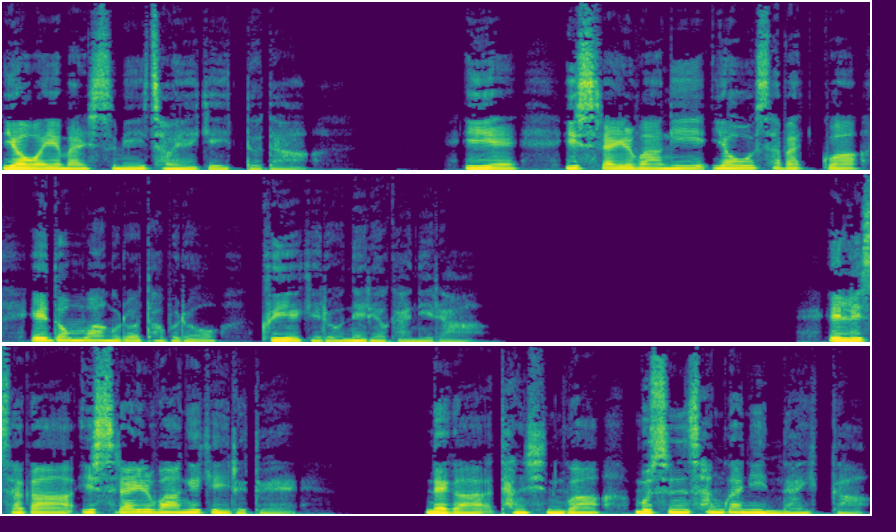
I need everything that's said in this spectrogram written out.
여호와의 말씀이 저에게 있도다. 이에 이스라엘 왕이 여호사밧과 에돔 왕으로 더불어 그에게로 내려가니라. 엘리사가 이스라엘 왕에게 이르되 내가 당신과 무슨 상관이 있나이까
